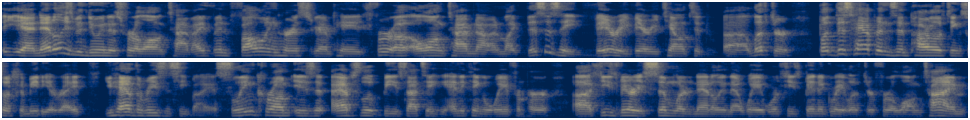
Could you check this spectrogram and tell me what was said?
Yeah, Natalie's been doing this for a long time. I've been following her Instagram page for a, a long time now. I'm like, this is a very, very talented uh, lifter but this happens in powerlifting social media, right? You have the recency bias. Celine Crum is an absolute beast, not taking anything away from her. Uh, she's very similar to Natalie in that way, where she's been a great lifter for a long time,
